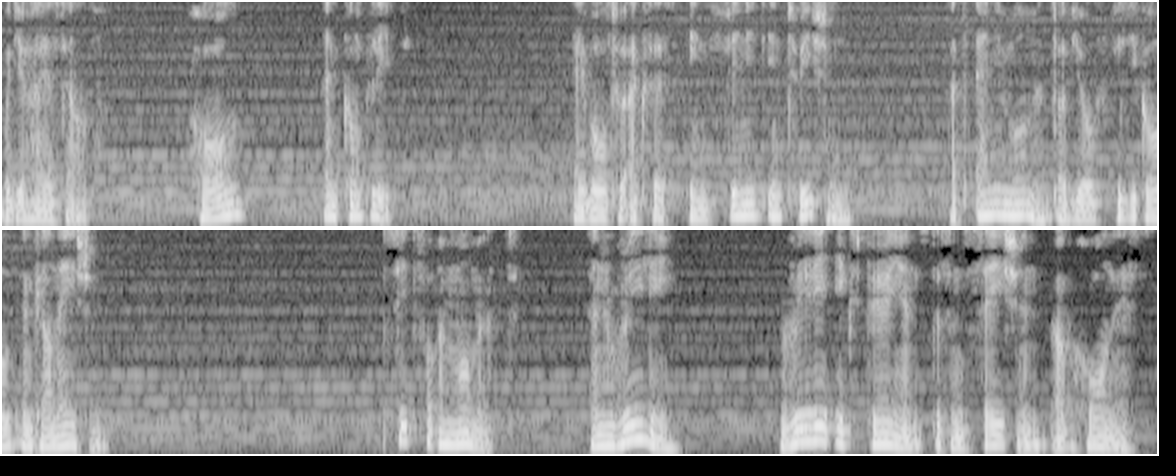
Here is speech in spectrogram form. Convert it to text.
with your higher self, whole and complete, able to access infinite intuition at any moment of your physical incarnation sit for a moment and really, really experience the sensation of wholeness.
